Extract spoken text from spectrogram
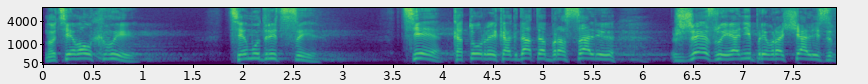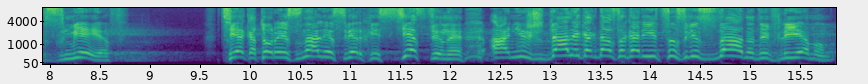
Но те волхвы, те мудрецы, те, которые когда-то бросали жезлы, и они превращались в змеев, те, которые знали сверхъестественное, они ждали, когда загорится звезда над Вифлеемом.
